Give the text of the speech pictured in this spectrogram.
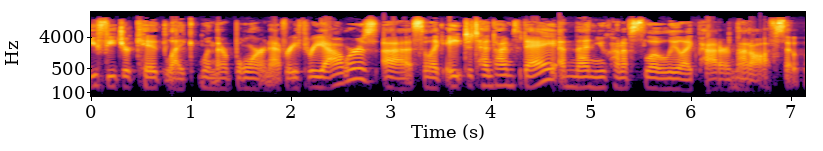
you feed your kid like when they're born every three hours, uh, so like eight to 10 times a day, and then you kind of slowly like pattern that off. So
